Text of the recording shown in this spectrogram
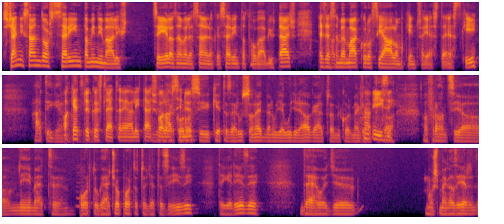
Sányi Sándor szerint a minimális cél az MLS elnöke szerint a továbbjutás. Ezzel hát, szemben Marco Rossi államként fejezte ezt ki. Hát igen. A kettő közt lehet a realitás valószínű. Marco Rossi 2021-ben ugye úgy reagált, amikor megláttuk a, a francia, német, portugál csoportot, hogy hát ez easy, téged easy de hogy most meg azért...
